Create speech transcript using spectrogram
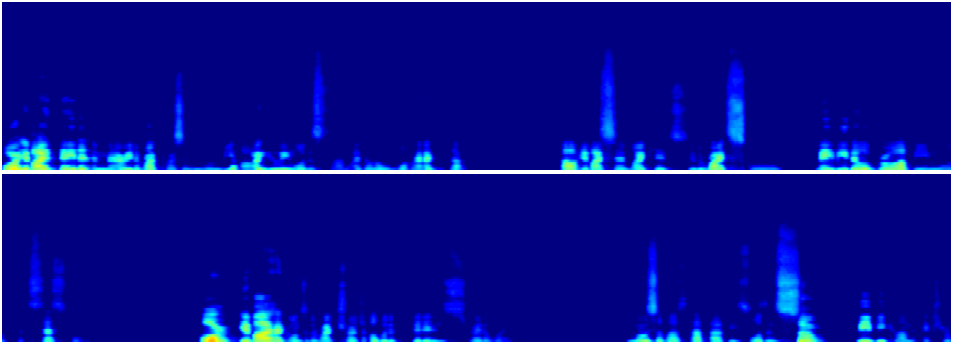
Or if I dated and married the right person, we wouldn't be arguing all this time. I don't know why I did that. Oh, if I sent my kids to the right school, maybe they will grow up being more successful. Or if I had gone to the right church, I would have fit in straight away. Most of us have had these thoughts, and so we become extra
